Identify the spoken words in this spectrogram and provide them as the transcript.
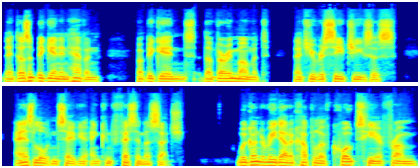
that doesn't begin in heaven, but begins the very moment that you receive Jesus as Lord and Savior and confess Him as such. We're going to read out a couple of quotes here from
